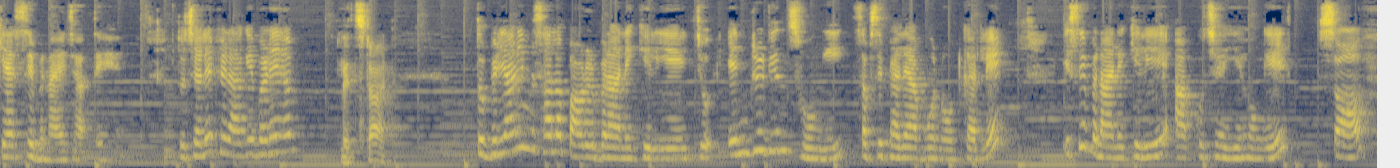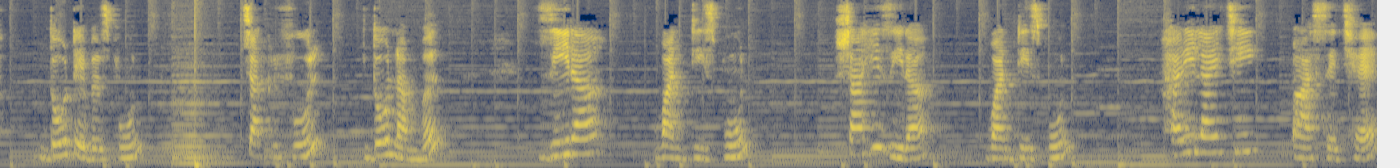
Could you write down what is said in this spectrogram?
कैसे बनाए जाते हैं तो चले फिर आगे बढ़े हम लेट्स स्टार्ट तो बिरयानी मसाला पाउडर बनाने के लिए जो इंग्रेडिएंट्स होंगी, सबसे पहले आप वो नोट कर लें। इसे बनाने के लिए आपको चाहिए होंगे सौफ, दो टेबलस्पून चक्रफूल, दो नंबर, जीरा वन टीस्पून शाही जीरा वन टीस्पून हरी इलायची, पाँच से छह,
